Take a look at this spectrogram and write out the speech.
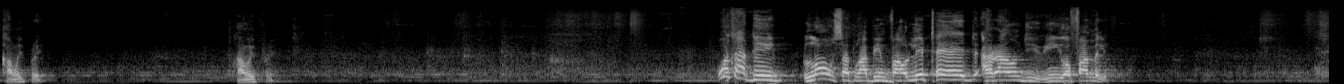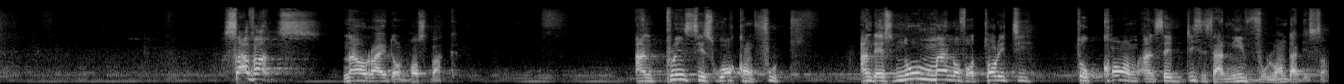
Can we pray? Can we pray? What are the laws that have been violated around you in your family? Servants now ride on horseback, and princes walk on foot. And there's no man of authority to come and say, This is an evil under the sun.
